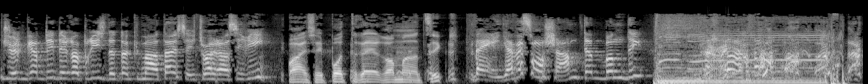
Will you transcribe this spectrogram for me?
J'ai regardé des reprises de documentaires sur tueurs en série. Ouais, c'est pas très romantique. Ben, il y avait son charme, idée. hey,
